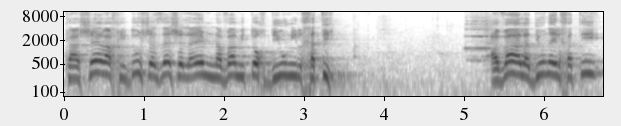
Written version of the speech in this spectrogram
כאשר החידוש הזה שלהם נבע מתוך דיון הלכתי אבל הדיון ההלכתי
